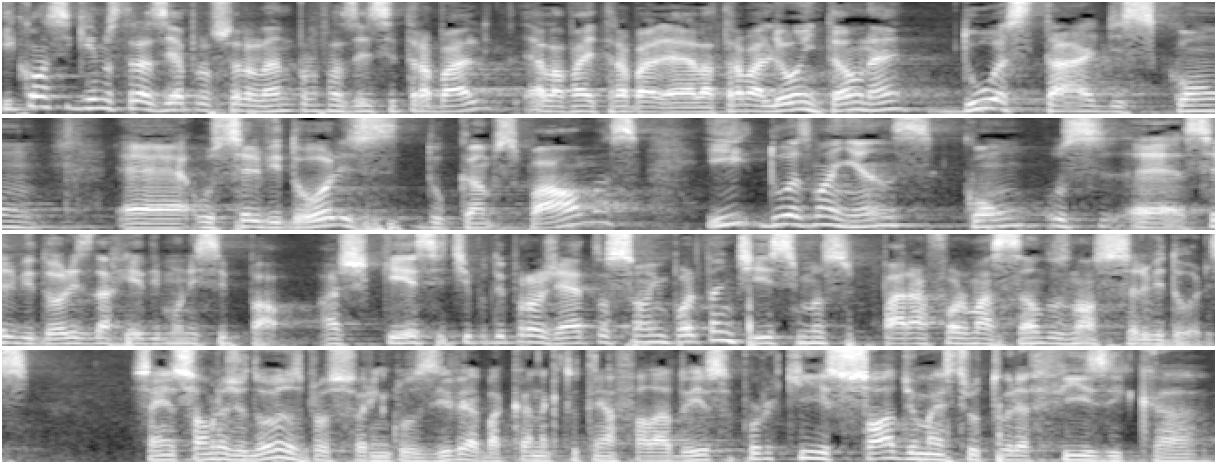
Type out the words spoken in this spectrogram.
e conseguimos trazer a professora Lana para fazer esse trabalho. Ela vai trabalhar, ela trabalhou então, né? Duas tardes com é, os servidores do Campus Palmas e duas manhãs com os é, servidores da rede municipal. Acho que esse tipo de projetos são importantíssimos para a formação dos nossos servidores. Sem sombra de dúvidas, professor, inclusive é bacana que tu tenha falado isso, porque só de uma estrutura física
